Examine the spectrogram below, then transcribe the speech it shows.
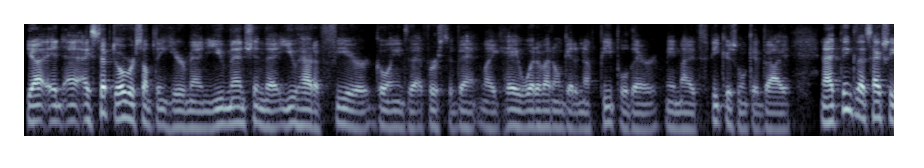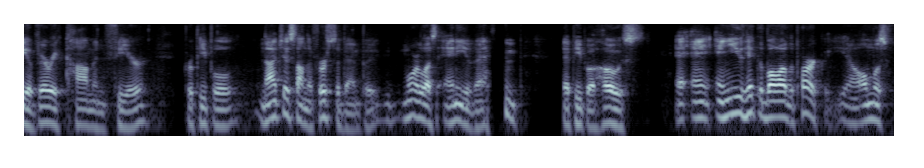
yeah, and I stepped over something here, man. You mentioned that you had a fear going into that first event, like, hey, what if I don't get enough people there? Maybe my speakers won't get value. And I think that's actually a very common fear for people, not just on the first event, but more or less any event that people host and, and you hit the ball out of the park. You know, almost.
